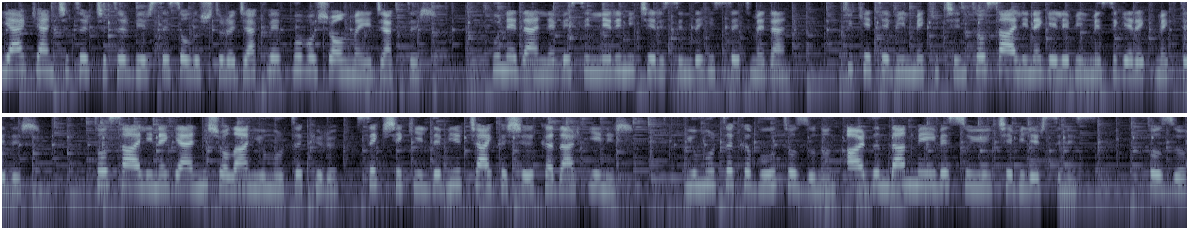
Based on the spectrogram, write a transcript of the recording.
yerken çıtır çıtır bir ses oluşturacak ve bu hoş olmayacaktır. Bu nedenle besinlerin içerisinde hissetmeden, tüketebilmek için toz haline gelebilmesi gerekmektedir. Toz haline gelmiş olan yumurta kürü, sek şekilde bir çay kaşığı kadar yenir. Yumurta kabuğu tozunun ardından meyve suyu içebilirsiniz. Tozu,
